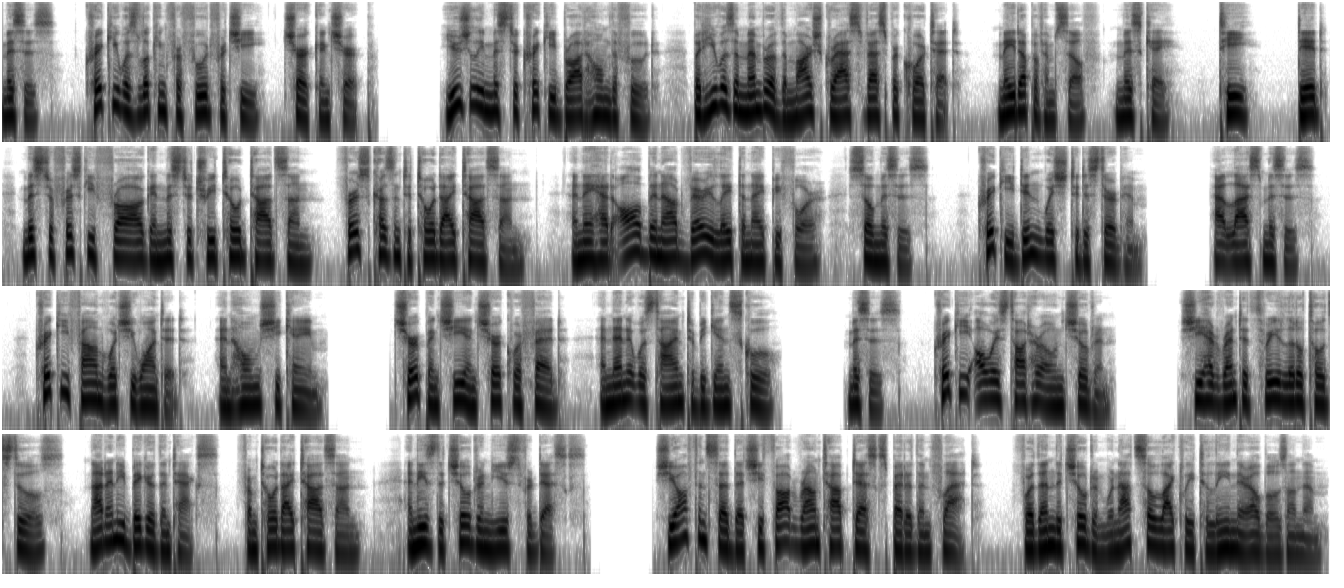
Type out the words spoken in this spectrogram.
Mrs. Cricky was looking for food for Chee, Chirk, and Chirp. Usually Mr. Cricky brought home the food, but he was a member of the Marsh Grass Vesper Quartet, made up of himself, Miss K. T. Did, Mr. Frisky Frog, and Mr. Tree Toad Todson, first cousin to Toadai Todson, and they had all been out very late the night before, so Mrs. Cricky didn't wish to disturb him. At last Mrs. Cricky found what she wanted, and home she came. Chirp and Chee and Chirk were fed, and then it was time to begin school. Mrs. Cricky always taught her own children. She had rented three little toadstools, not any bigger than tacks, from Toadai Todson, and these the children used for desks. She often said that she thought round top desks better than flat, for then the children were not so likely to lean their elbows on them.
